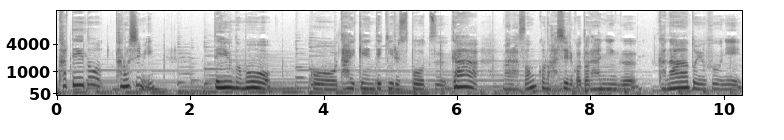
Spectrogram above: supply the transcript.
過程の楽しみっていうのもこう体験できるスポーツがマラソンこの走ることランニングかなというふうに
